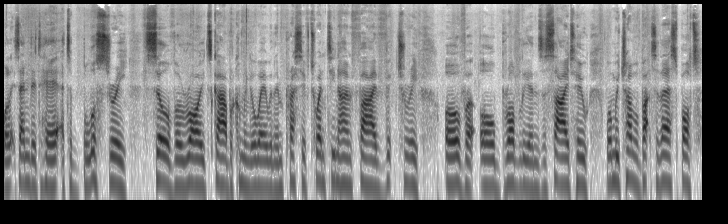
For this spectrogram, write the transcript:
Well, it's ended here at a blustery Silver Royd. Scarborough coming away with an impressive 29 5 victory over Old Brodleians, a side who, when we travelled back to their spot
